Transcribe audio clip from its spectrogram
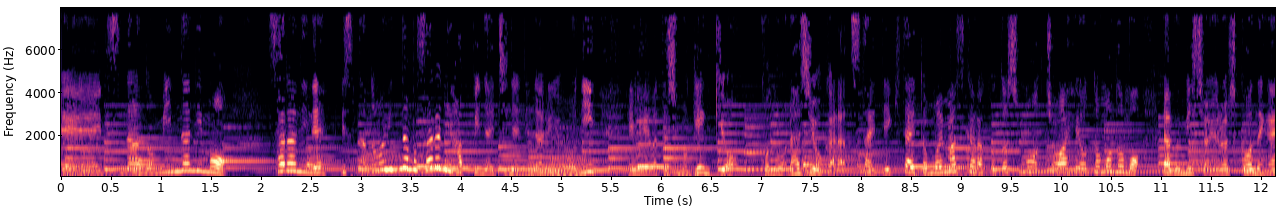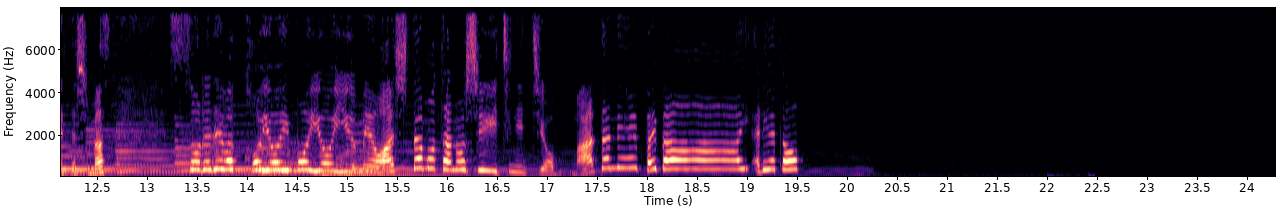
えー、リスナーのみんなにも、さらにね、リスナーのみんなもさらにハッピーな一年になるように、えー、私も元気をこのラジオから伝えていきたいと思いますから、今年も、チョアヘオともども、ラブミッションよろしくお願いいたします。それでは、今宵も良い夢を、明日も楽しい一日を。またねバイバーイありがとう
